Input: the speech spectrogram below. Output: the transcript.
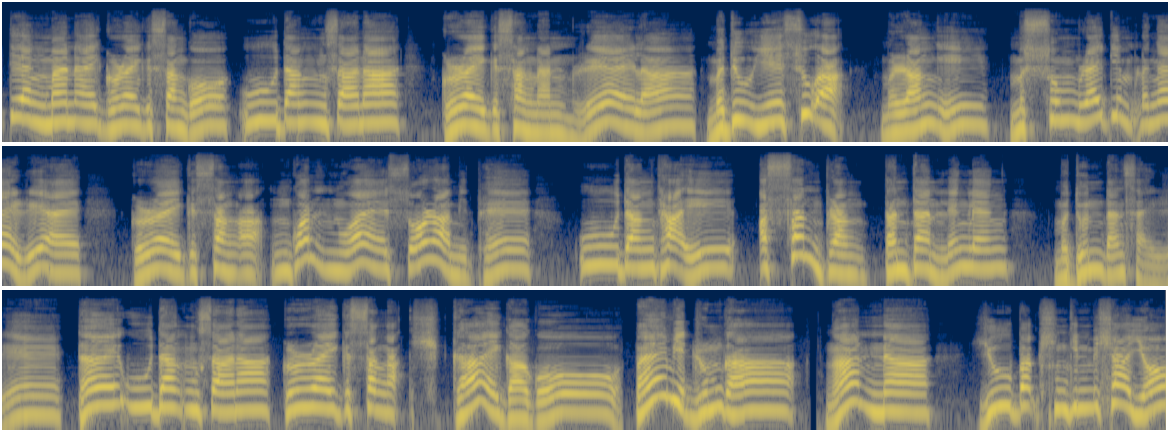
เตียงมันไอกรกสังโกอูดังสานา กรกสังนันเรไอลามาดูเยซูอะมรังเอมสุมไรดิมละไงเรไอกรกสังอะงวนงวยสรามิเพอูดังทาเออสันปรังตันตันเลงเลงมาดุนดันใส่เรแต่อูดังอุสานากรกสังอะชกาเอกาโกไปมิดรุมกางานนายูบักชิงกินไม่ชายอ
